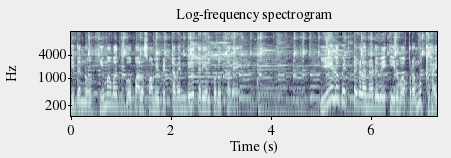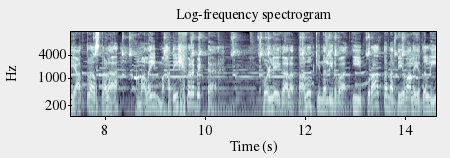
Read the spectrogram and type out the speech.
ಇದನ್ನು ಹಿಮವದ್ ಗೋಪಾಲಸ್ವಾಮಿ ಬೆಟ್ಟವೆಂದೇ ಕರೆಯಲ್ಪಡುತ್ತದೆ. ಏಳು ಬೆಟ್ಟಗಳ ನಡುವೆ ಇರುವ ಪ್ರಮುಖ ಯಾತ್ರಾ ಸ್ಥಳ ಮಲೈ ಮಹದೇಶ್ವರ ಬೆಟ್ಟ. ಕೊಳ್ಳೇಗಾಲ ತಾಲೂಕಿನಲ್ಲಿರುವ ಈ ಪುರಾತನ ದೇವಾಲಯದಲ್ಲಿ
